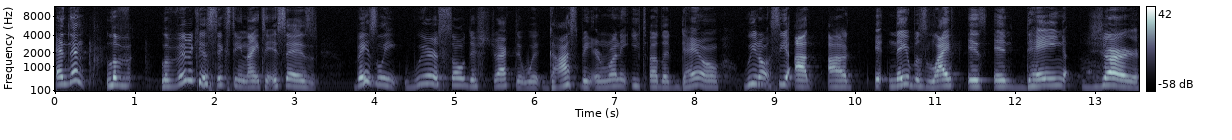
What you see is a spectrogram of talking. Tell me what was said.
and then Le- Leviticus 16, 19, it says basically we're so distracted with gossiping and running each other down, we don't see our, our neighbor's life is in danger.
